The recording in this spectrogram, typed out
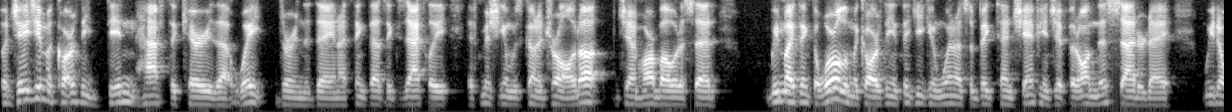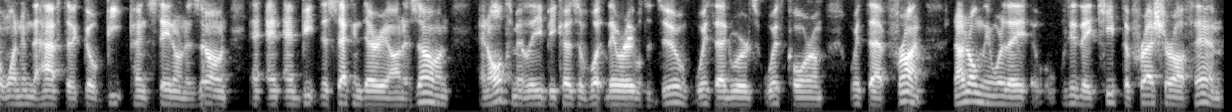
But JJ McCarthy didn't have to carry that weight during the day. And I think that's exactly if Michigan was going to draw it up, Jim Harbaugh would have said, we might think the world of McCarthy and think he can win us a Big Ten championship. But on this Saturday, we don't want him to have to go beat Penn State on his own and, and, and beat the secondary on his own. And ultimately, because of what they were able to do with Edwards, with Corum, with that front, not only were they did they keep the pressure off him,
